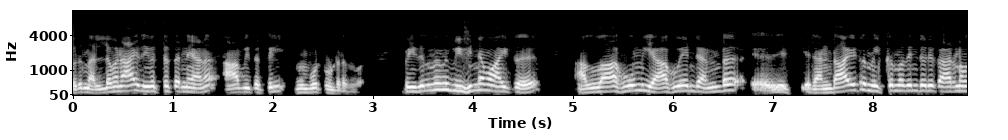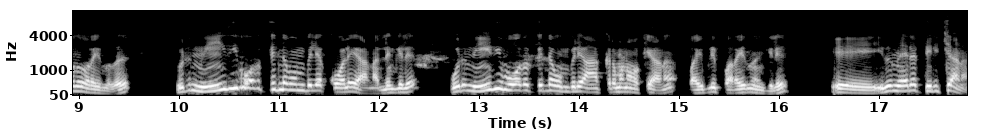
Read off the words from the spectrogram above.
ഒരു നല്ലവനായ ദൈവത്തെ തന്നെയാണ് ആ വിധത്തിൽ മുമ്പോട്ട് കൊണ്ടുവരുന്നത് അപ്പൊ ഇതിൽ നിന്ന് വിഭിന്നമായിട്ട് അള്ളാഹുവും യാഹുവേയും രണ്ട് രണ്ടായിട്ട് നിൽക്കുന്നതിന്റെ ഒരു കാരണം എന്ന് പറയുന്നത് ഒരു നീതിബോധത്തിന്റെ മുമ്പിലെ കൊലയാണ്. അല്ലെങ്കിൽ ഒരു നീതിബോധത്തിന്റെ മുമ്പിലെ ആക്രമണമൊക്കെയാണ് ബൈബിളിൽ പറയുന്നതെങ്കിൽ ഇത് നേരെ തിരിച്ചാണ്.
